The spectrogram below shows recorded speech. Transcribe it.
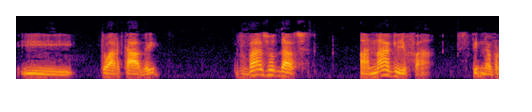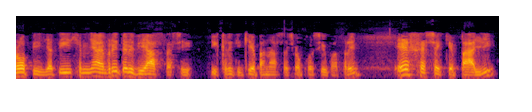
η, το Αρκάδι βάζοντας ανάγλυφα στην Ευρώπη, γιατί είχε μια ευρύτερη διάσταση η κριτική επανάσταση όπως είπα πριν, έθεσε και πάλι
